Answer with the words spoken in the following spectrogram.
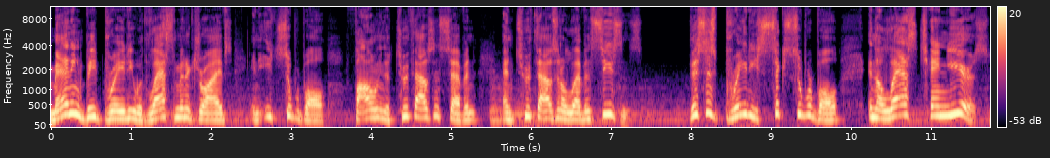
Manning beat Brady with last minute drives in each Super Bowl following the 2007 and 2011 seasons. This is Brady's sixth Super Bowl in the last 10 years.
